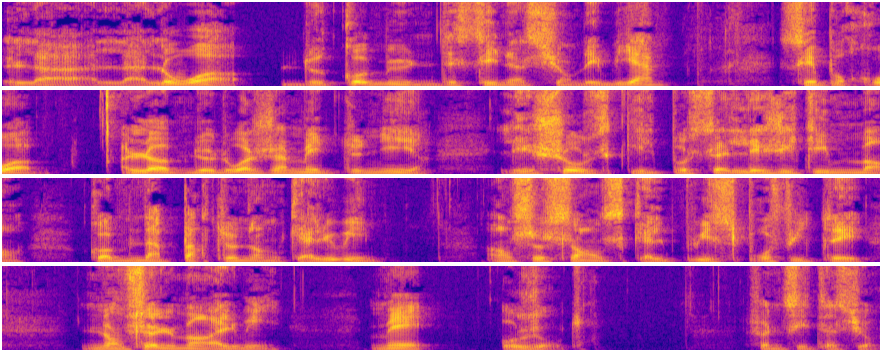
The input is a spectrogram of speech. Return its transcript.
la loi de commune destination des biens, c'est pourquoi l'homme ne doit jamais tenir les choses qu'il possède légitimement comme n'appartenant qu'à lui, en ce sens qu'elles puissent profiter non seulement à lui, mais aux autres. Fin de citation.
